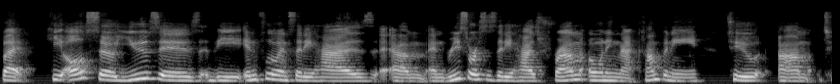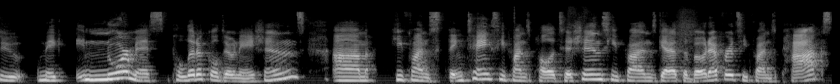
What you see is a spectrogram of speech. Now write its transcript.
but he also uses the influence that he has um, and resources that he has from owning that company to um, to make enormous political donations. Um, he funds think tanks, he funds politicians, he funds get at the vote efforts, he funds PACs.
